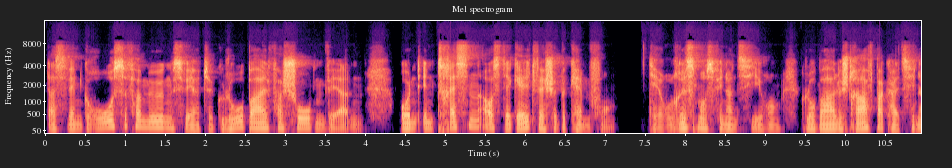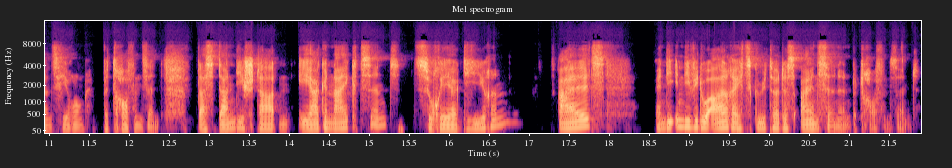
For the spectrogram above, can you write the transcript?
dass wenn große Vermögenswerte global verschoben werden und Interessen aus der Geldwäschebekämpfung Terrorismusfinanzierung, globale Strafbarkeitsfinanzierung betroffen sind, dass dann die Staaten eher geneigt sind zu reagieren, als wenn die Individualrechtsgüter des Einzelnen betroffen sind.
